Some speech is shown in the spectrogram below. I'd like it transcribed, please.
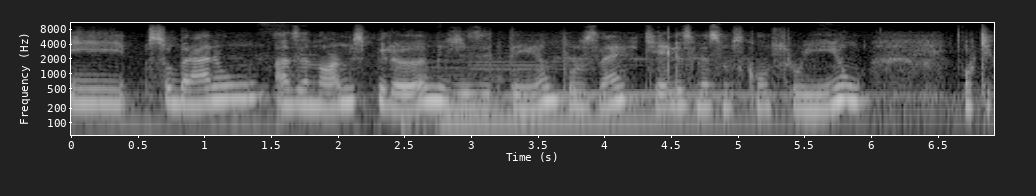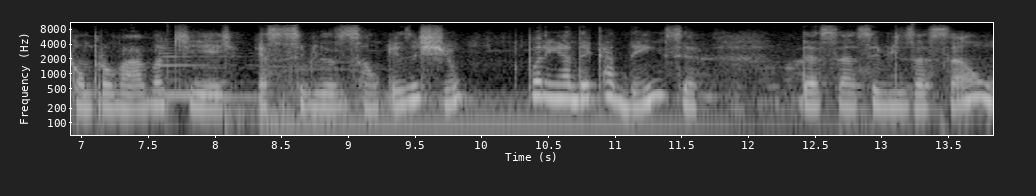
E sobraram as enormes pirâmides e templos, né? Que eles mesmos construíam, o que comprovava que essa civilização existiu. Porém, a decadência dessa civilização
